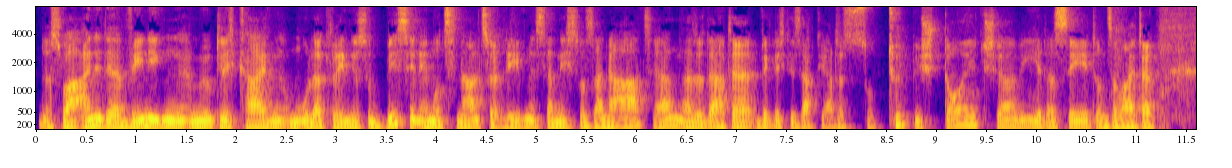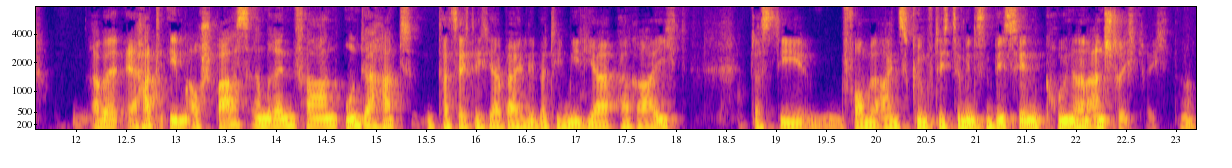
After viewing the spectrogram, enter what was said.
das war eine der wenigen Möglichkeiten, um Ola Kalenius so ein bisschen emotional zu erleben. Ist ja nicht so seine Art. Ja? Also da hat er wirklich gesagt, ja, das ist so typisch deutsch, ja, wie ihr das seht und so weiter. Aber er hat eben auch Spaß am Rennfahren und er hat tatsächlich ja bei Liberty Media erreicht, dass die Formel 1 künftig zumindest ein bisschen grüneren Anstrich kriegt. Ne?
